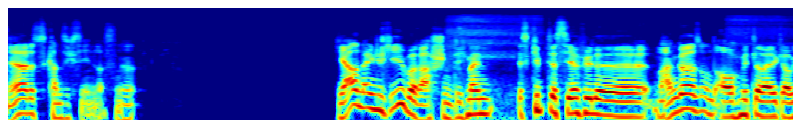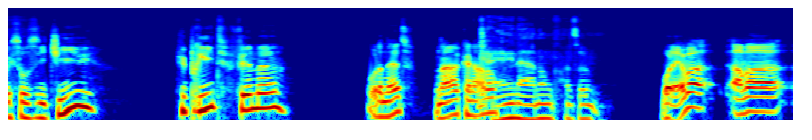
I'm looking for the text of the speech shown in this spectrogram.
Ja, das kann sich sehen lassen. Ja, ja und eigentlich eh überraschend. Ich meine, es gibt ja sehr viele Mangas und auch mittlerweile, glaube ich, so CG-Hybrid-Filme. Oder nicht? Na, keine Ahnung. Keine Ahnung. Also. Whatever. Aber.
